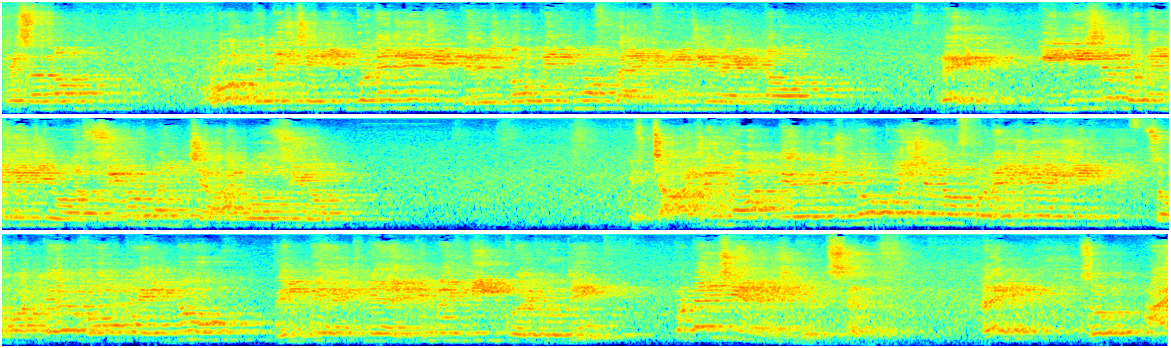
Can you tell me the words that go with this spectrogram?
Yes or no? Work is change in potential. energy. There is no meaning of time energy right now. Right? Initial potential energy was zero when charge was zero. If charge is not there, there is no question of potential energy. So whatever work I do will be actually ultimately equal to the potential energy itself. Right? So I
